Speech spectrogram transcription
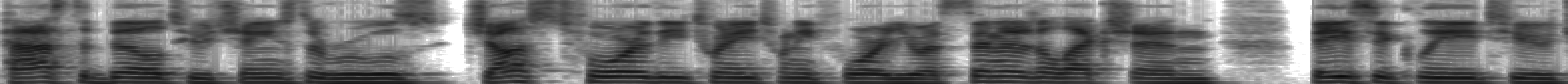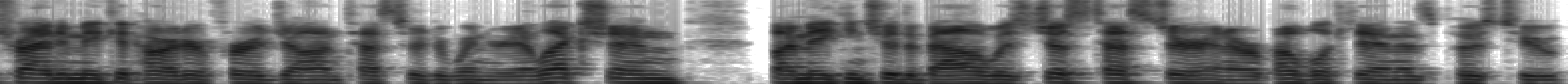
passed a bill to change the rules just for the 2024 U.S. Senate election, basically to try to make it harder for Jon Tester to win re-election by making sure the ballot was just Tester and a Republican as opposed to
